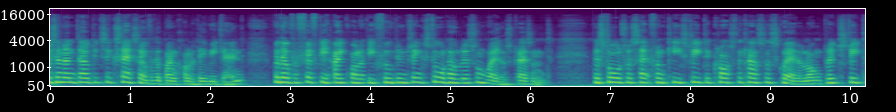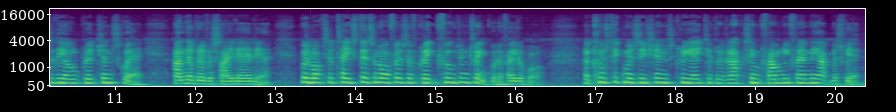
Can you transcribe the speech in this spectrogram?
was an undoubted success over the bank holiday weekend, with over 50 high quality food and drink stallholders from Wales present. The stalls were set from Quay Street across the Castle Square along Bridge Street to the Old Bridge and Square and the Riverside area, where lots of tasters and offers of great food and drink were available. Acoustic musicians created a relaxing family-friendly atmosphere,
